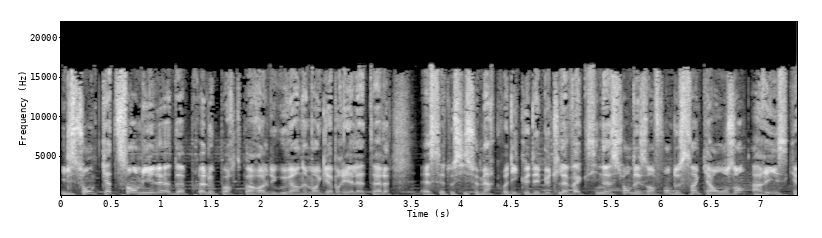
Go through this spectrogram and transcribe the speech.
Ils sont 400 000 d'après le porte-parole du gouvernement Gabriel Attal. C'est aussi ce mercredi que débute la vaccination des enfants de 5 à 11 ans à risque.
